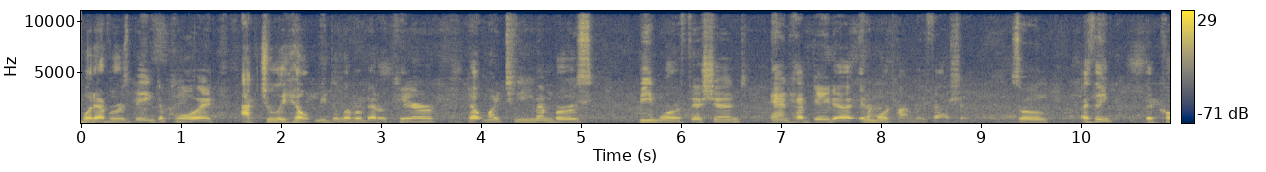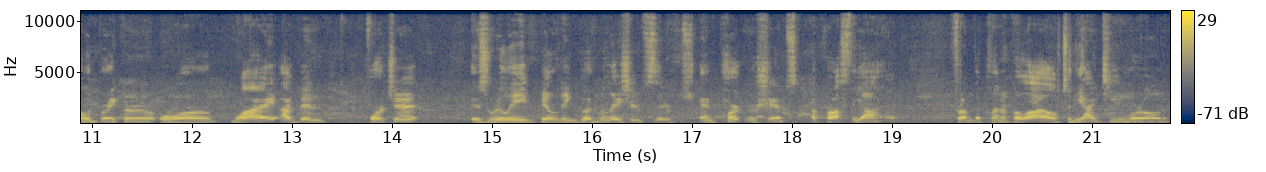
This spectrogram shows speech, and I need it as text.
whatever is being deployed actually help me deliver better care, help my team members be more efficient, and have data in a more timely fashion? So I think the code breaker or why I've been fortunate is really building good relationships and partnerships across the aisle, from the clinical aisle to the IT world,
